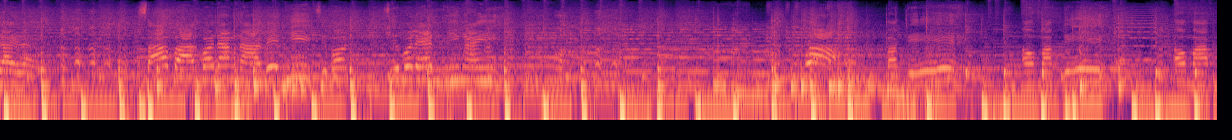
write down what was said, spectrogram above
ได้ได้สาบานว่านั่งหนาเวทีสิบอสิบอแลนนี้ไงว่ามักดีเอามักดีเอามัก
